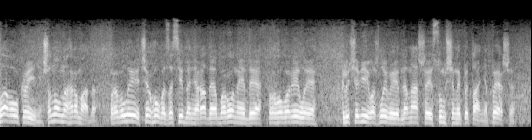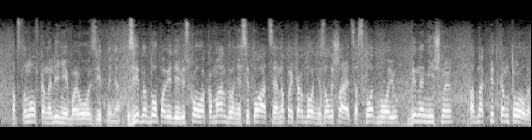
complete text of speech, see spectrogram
Слава Україні! Шановна громада! Провели чергове засідання Ради оборони, де проговорили ключові важливі для нашої Сумщини питання. Перше обстановка на лінії бойового зіткнення. Згідно доповіді військового командування, ситуація на прикордоні залишається складною, динамічною. Однак під контролем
